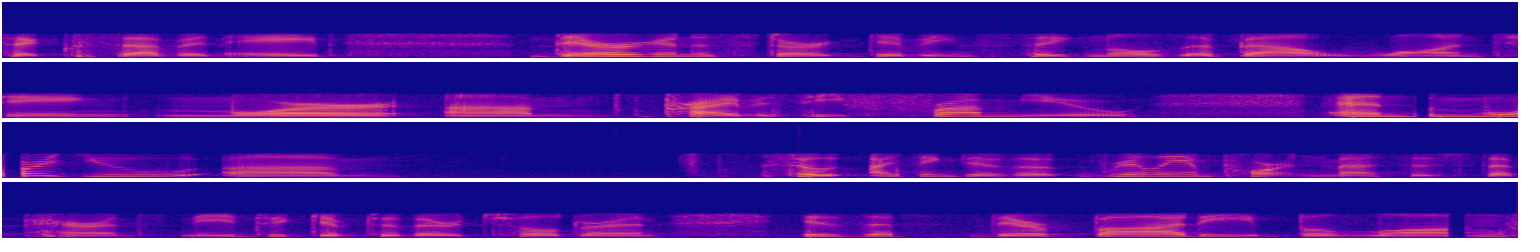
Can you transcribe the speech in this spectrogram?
six, seven, eight. They're going to start giving signals about wanting more um, privacy from you, and the more you um, so I think there's a really important message that parents need to give to their children is that their body belongs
